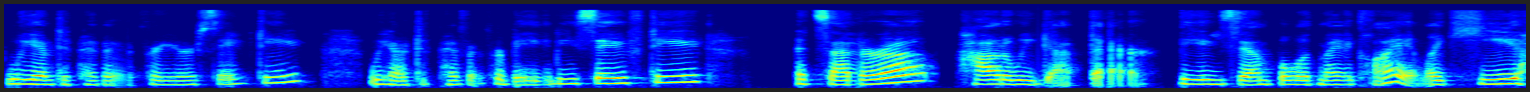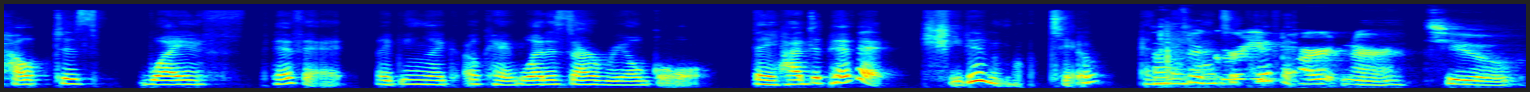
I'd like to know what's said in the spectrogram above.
We have to pivot for your safety. We have to pivot for baby safety, etc. How do we get there? The example with my client, like he helped his wife pivot, like being like, okay, what is our real goal? They had to pivot. She didn't want to. And That's a great to partner too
